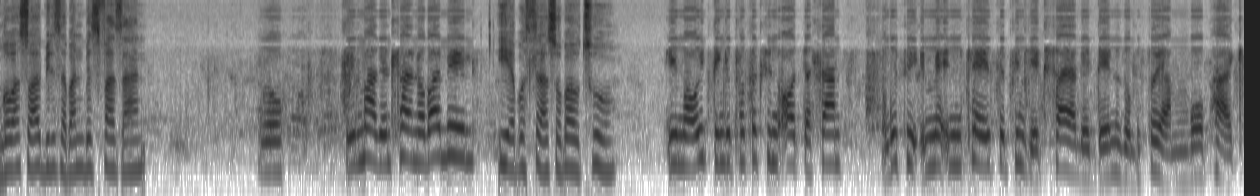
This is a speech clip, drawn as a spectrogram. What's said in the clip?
ngoba sowabilisa abantu besifazane yo. Ima ke enhlanu nobabili. yebo sihlala soba u2 Ima uyidinga i-protection order mhlambe ukuthi ime- in case ephinde kushaya ke then uzobe soyambopha ke.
